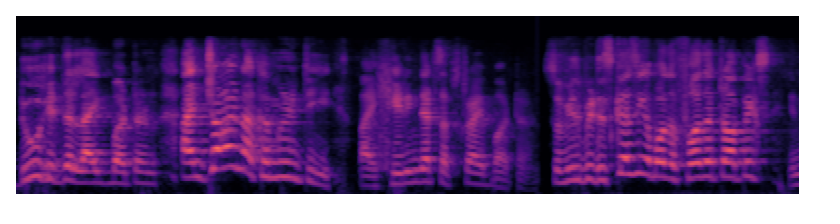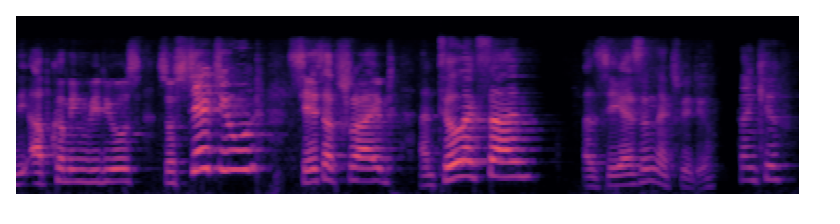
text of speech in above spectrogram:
do hit the like button and join our community by hitting that subscribe button. So we'll be discussing about the further topics in the upcoming videos. So stay tuned, stay subscribed. Until next time, I'll see you guys in the next video. Thank you.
